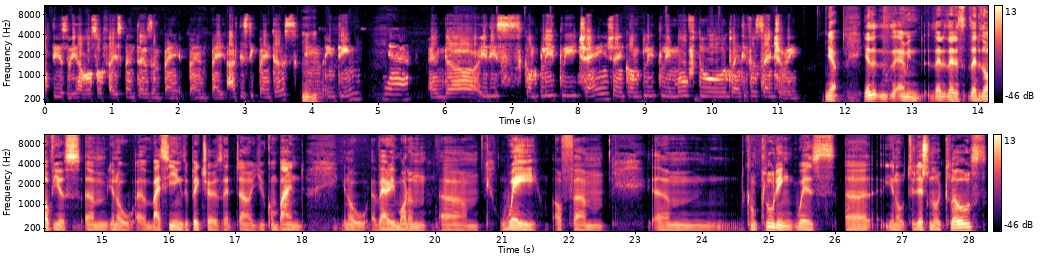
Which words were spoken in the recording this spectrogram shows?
artists. We have also face painters and paint, and paint, artistic painters mm-hmm. in in team. Yeah and uh, it is completely changed and completely moved to 21st century. Yeah, yeah. I mean, that that is that is obvious. Um, you know, uh, by seeing the pictures that uh, you combined, you know, a very modern um, way of um, um concluding with, uh, you know, traditional clothes,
